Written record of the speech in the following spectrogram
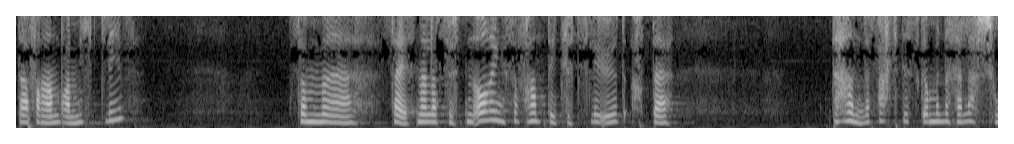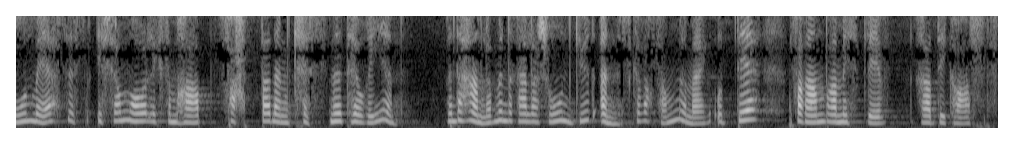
Det har forandra mitt liv. Som 16- eh, eller 17-åring så fant jeg plutselig ut at det, det handler faktisk om en relasjon med Jesus, ikke om å liksom ha fatta den kristne teorien. Men det handler om en relasjon. Gud ønsker å være sammen med meg, og det forandra mitt liv radikalt.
